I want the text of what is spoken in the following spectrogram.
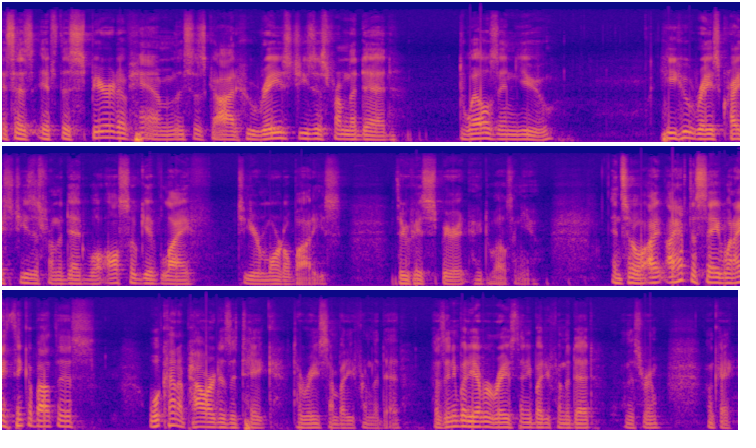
It says, If the Spirit of Him, this is God, who raised Jesus from the dead, dwells in you, he who raised Christ Jesus from the dead will also give life to your mortal bodies through his spirit who dwells in you. And so I, I have to say, when I think about this, what kind of power does it take to raise somebody from the dead? Has anybody ever raised anybody from the dead in this room? Okay.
